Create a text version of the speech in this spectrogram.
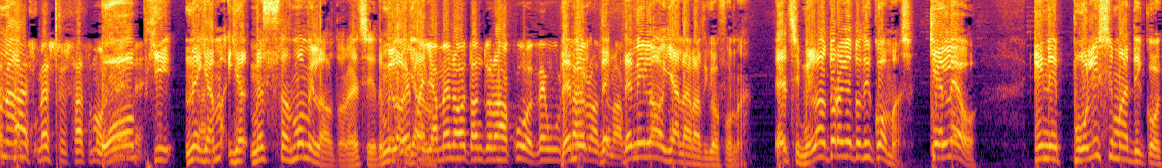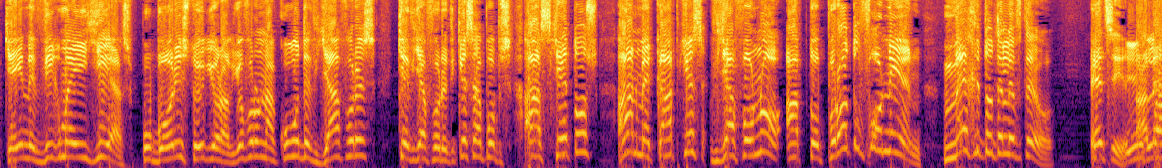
για να. εσάς μέσα στο σταθμό. ναι, ναι. Όποιοι. Ναι, για, μα- για, μέσα στο σταθμό μιλάω τώρα, έτσι. Δεν μιλάω Το για, είπα άλλο. για μένα όταν τον ακούω. Δεν Δεν, γουστάρω μι- να δε- τον δεν ακούω. μιλάω για άλλα ραδιόφωνα. Έτσι, μιλάω τώρα για το δικό μας. Και λέω, είναι πολύ σημαντικό και είναι δείγμα υγείας που μπορεί στο ίδιο ραδιόφωνο να ακούγονται διάφορες και διαφορετικές απόψεις. Ασχέτως αν με κάποιες διαφωνώ από το πρώτο φωνήεν μέχρι το τελευταίο. Έτσι. Είπα Αλλά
